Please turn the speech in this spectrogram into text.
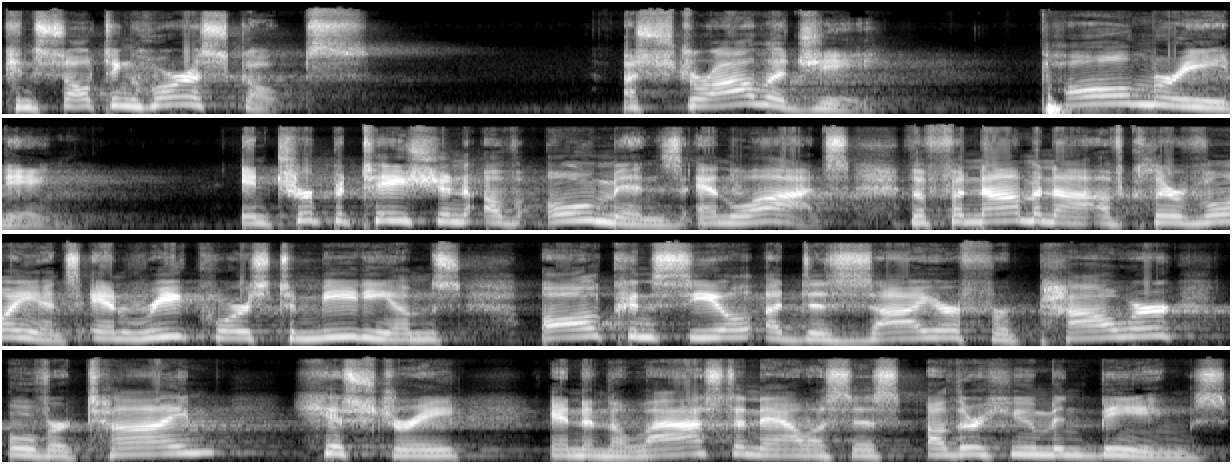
consulting horoscopes, astrology, palm reading, interpretation of omens and lots, the phenomena of clairvoyance, and recourse to mediums all conceal a desire for power over time, history, and in the last analysis, other human beings,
